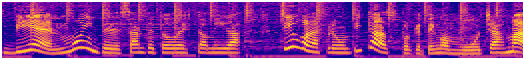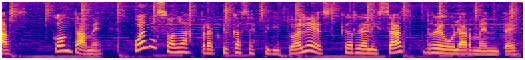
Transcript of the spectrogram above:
Bien, muy interesante todo esto, amiga. Sigo con las preguntitas porque tengo muchas más. Contame, ¿cuáles son las prácticas espirituales que realizás regularmente?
